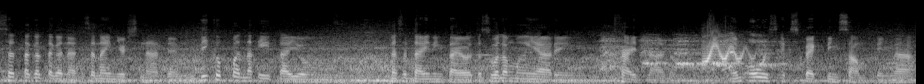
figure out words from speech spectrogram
sa tagal-tagal natin, sa 9 years natin, hindi ko pa nakita yung nasa dining tayo, tapos walang mangyaring kahit na ano. I'm always expecting something na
